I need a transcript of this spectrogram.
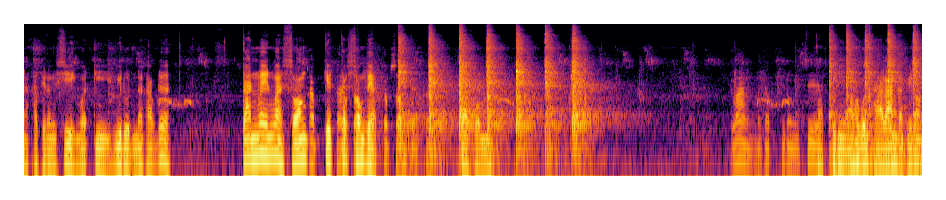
นะครับพี่น้องที่งวดนี้วิรุณนะครับเด้อกันไว้ว่าสองครับเจ็ดกับสองแปดกับสองแปดครับครับผมล่างนะครับพี่น้องที่ครับทีนี้เอามาเบิ่งขาล่างกันพี่น้อง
